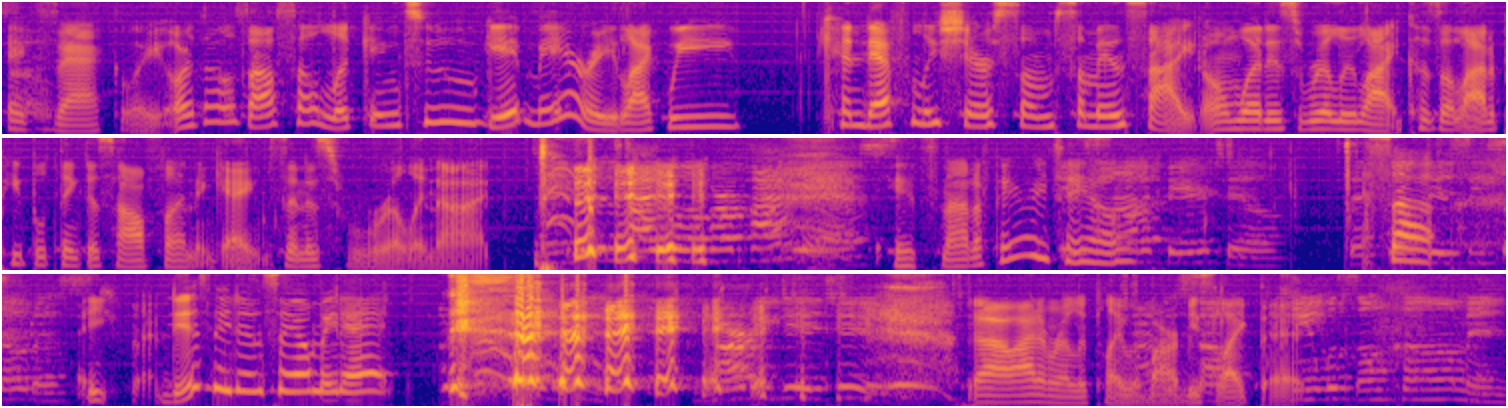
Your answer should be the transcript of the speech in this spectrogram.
So. Exactly. Or those also looking to get married. Like we can definitely share some some insight on what it's really like because a lot of people think it's all fun and games and it's really not. That's the title of our podcast. It's not a fairy tale. It's not a fairy tale. That's So- Disney sold us. Disney didn't sell me that. Barbie did too. No, I didn't really play with Barbies like that. Ken was gonna come and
